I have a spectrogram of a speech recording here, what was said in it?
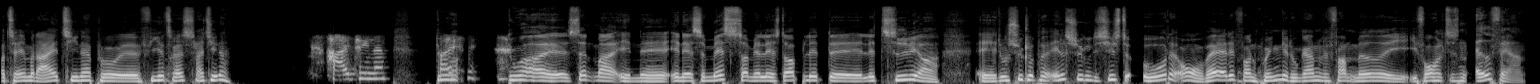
og tale med dig, Tina, på øh, 64. Hej Tina. Hej, Tina. Du, Hej. du har øh, sendt mig en, øh, en sms, som jeg læste op lidt, øh, lidt tidligere. Øh, du har cyklet på elcykel de sidste 8 år. Hvad er det for en pointe, du gerne vil frem med i, i forhold til sådan adfærden?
